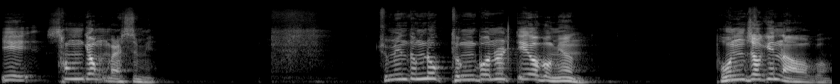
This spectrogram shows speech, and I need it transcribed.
이 성경 말씀이 주민등록 등본을 띄워보면 본적이 나오고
